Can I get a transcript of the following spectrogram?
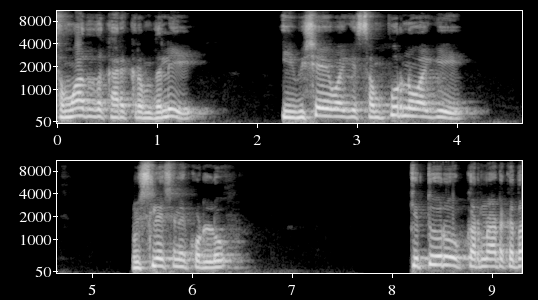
ಸಂವಾದದ ಕಾರ್ಯಕ್ರಮದಲ್ಲಿ ಈ ವಿಷಯವಾಗಿ ಸಂಪೂರ್ಣವಾಗಿ ವಿಶ್ಲೇಷಣೆ ಕೊಡಲು ಕಿತ್ತೂರು ಕರ್ನಾಟಕದ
